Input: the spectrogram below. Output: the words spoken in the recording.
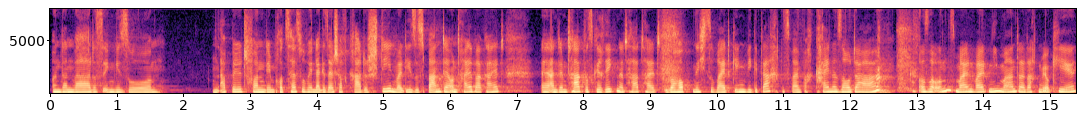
Und dann war das irgendwie so ein Abbild von dem Prozess, wo wir in der Gesellschaft gerade stehen, weil dieses Band der Unteilbarkeit äh, an dem Tag, wo es geregnet hat, halt überhaupt nicht so weit ging wie gedacht. Es war einfach keine Sau da, außer uns, meilenweit niemand. Da dachten wir, okay,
